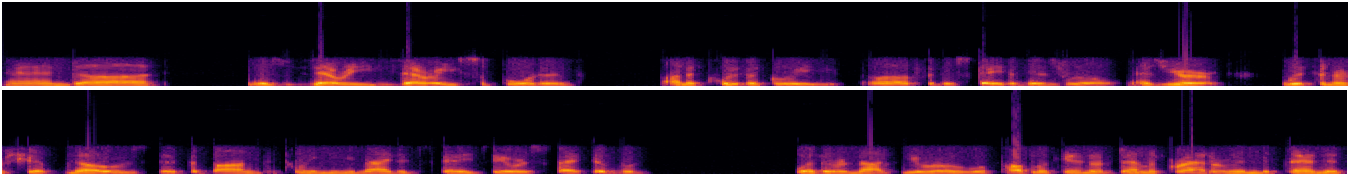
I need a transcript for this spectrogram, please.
and uh, was very, very supportive unequivocally uh, for the state of Israel. As your listenership knows, that the bond between the United States, irrespective of whether or not you're a Republican or Democrat or Independent,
